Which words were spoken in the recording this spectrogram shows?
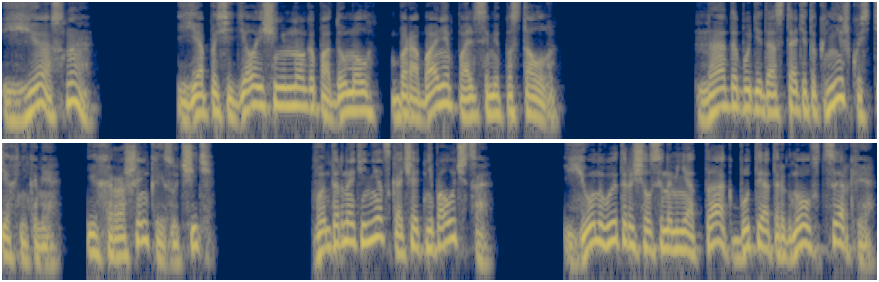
«Ясно». Я посидел еще немного, подумал, барабаня пальцами по столу. Надо будет достать эту книжку с техниками и хорошенько изучить. В интернете нет, скачать не получится. Юн вытаращился на меня так, будто я отрыгнул в церкви.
